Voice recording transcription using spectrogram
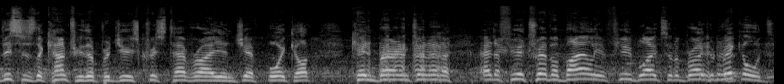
This is the country that produced Chris Tavaré and Geoff Boycott, Ken Barrington, and, a, and a few Trevor Bailey, a few blokes that have broken records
